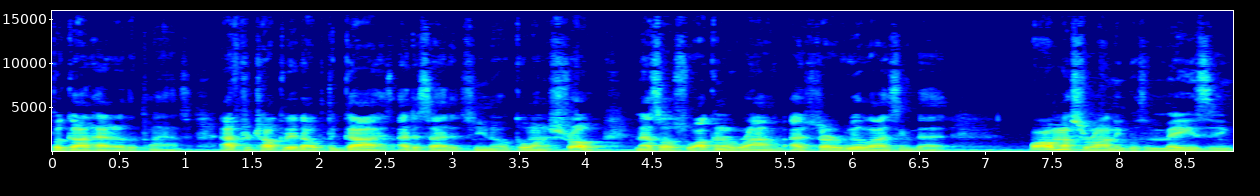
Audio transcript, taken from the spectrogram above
but God had other plans. After talking it out with the guys, I decided to, you know, go on a stroll. And as I was walking around, I started realizing that all my surrounding was amazing,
